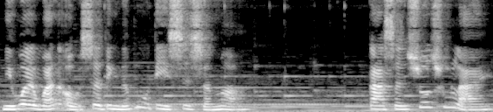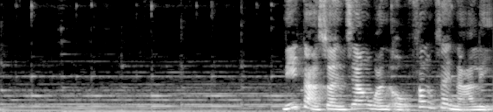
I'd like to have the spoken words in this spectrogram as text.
你为玩偶设定的目的是什么？大声说出来。你打算将玩偶放在哪里？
